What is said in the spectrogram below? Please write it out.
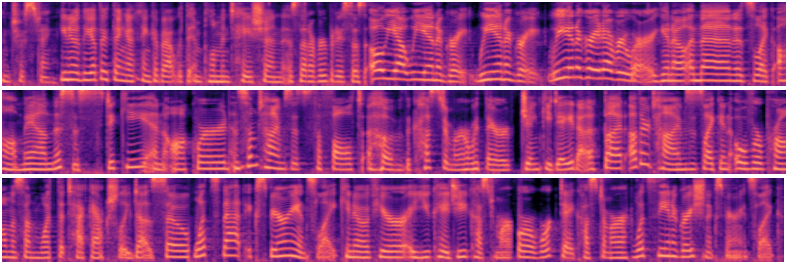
interesting. You know, the other thing I think about with the implementation is that everybody says, oh, yeah, we integrate, we integrate, we integrate everywhere, you know, and then it's like, oh man, this is sticky and awkward. And sometimes it's the fault of the customer with their janky data, but other times it's like an overpromise on what the tech actually does. So, what's that experience like? You know, if you're a UKG customer or a Workday customer, what's the integration experience like?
